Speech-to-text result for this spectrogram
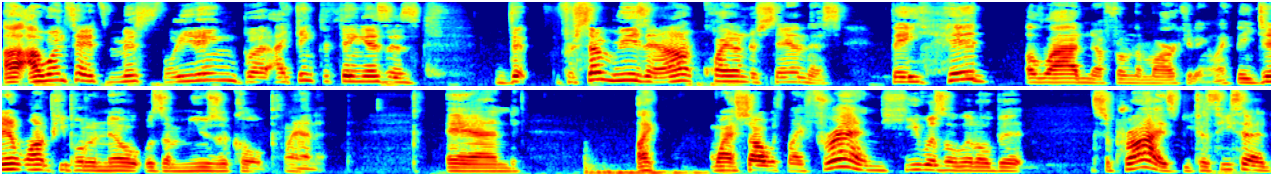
uh, I wouldn't say it's misleading, but I think the thing is, is that for some reason I don't quite understand this. They hid Aladdin from the marketing. Like they didn't want people to know it was a musical planet, and like when I saw it with my friend, he was a little bit surprised because he said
